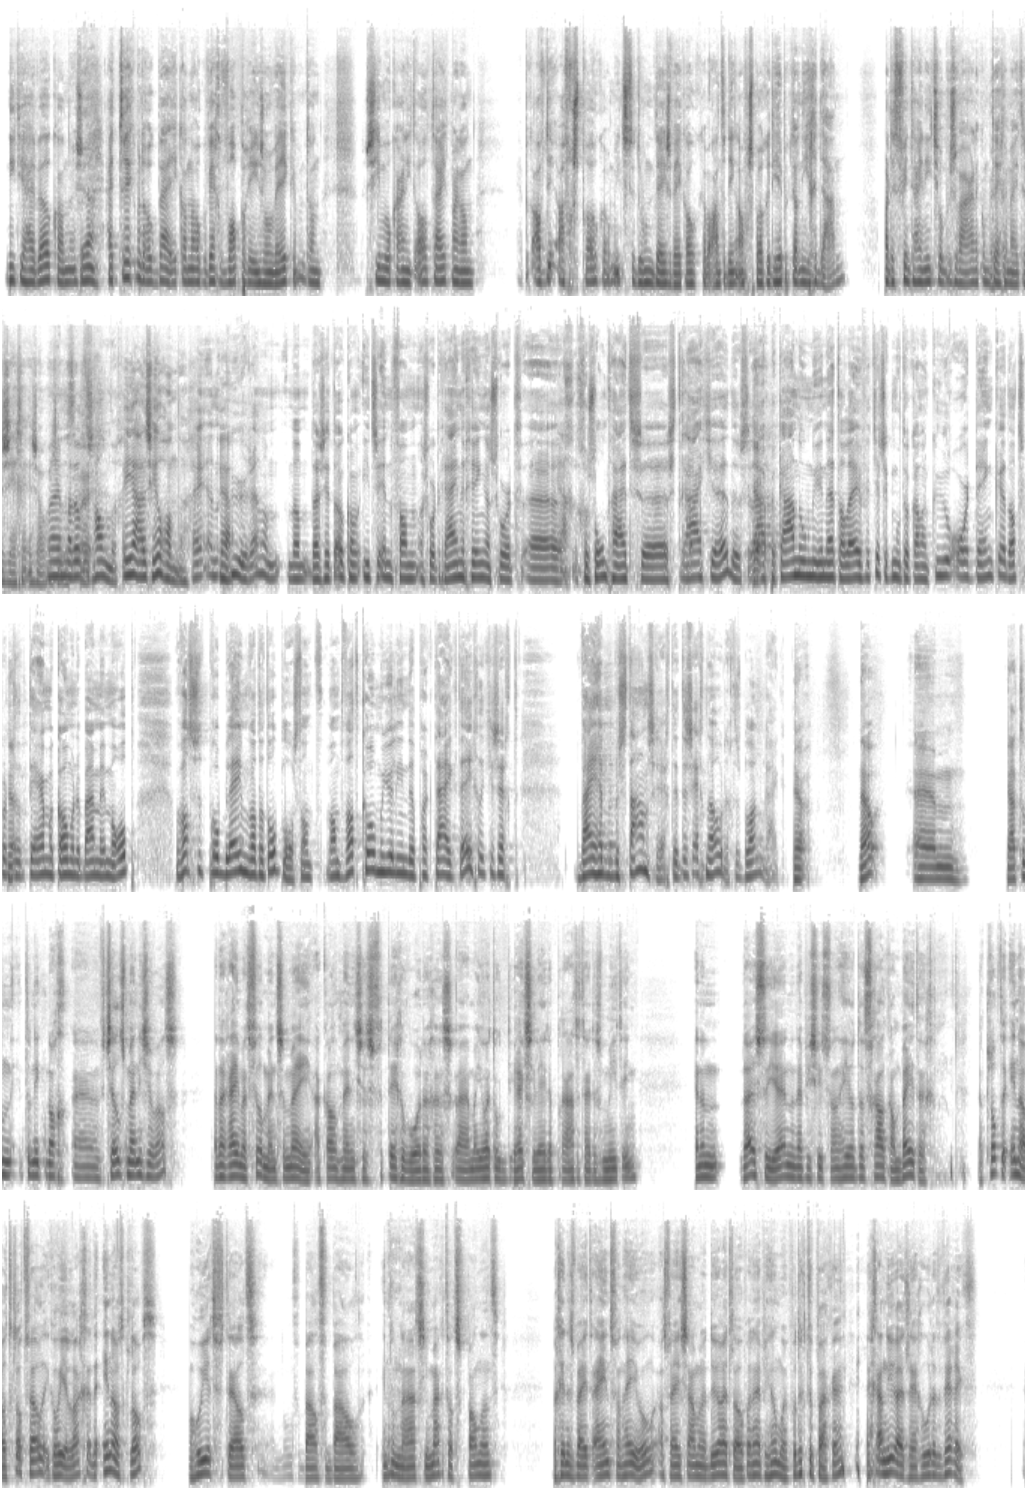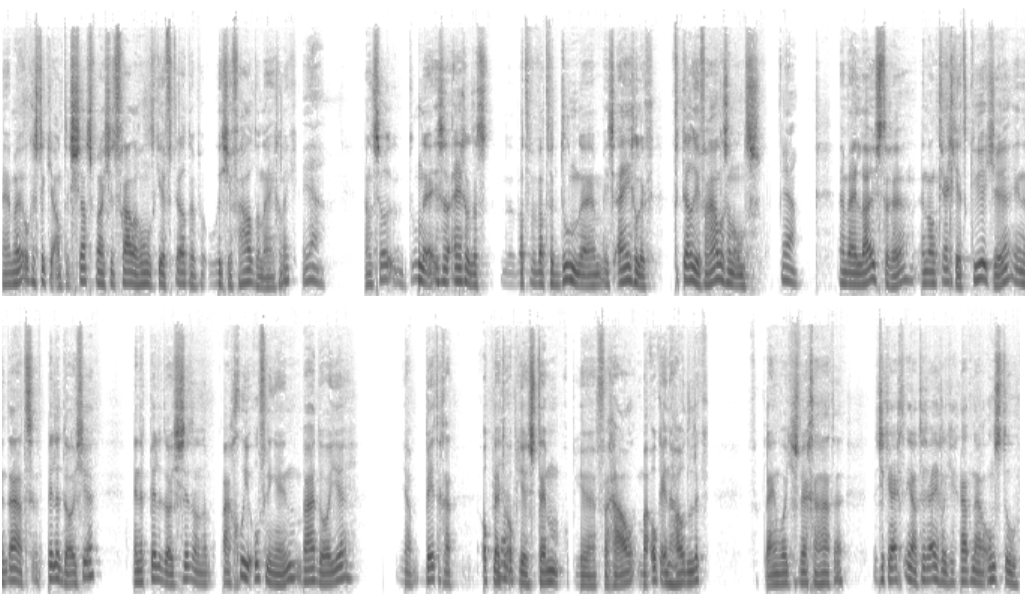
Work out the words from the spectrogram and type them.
niet die hij wel kan. Dus Ja. hij trekt me er ook bij. Ik kan ook wegwapperen in zo'n week. En Dan zien we elkaar niet altijd. Maar dan heb ik af, afgesproken om iets te doen. Deze week ook. Ik heb een aantal dingen afgesproken. Die heb ik dan niet gedaan. Maar dat vindt hij niet zo bezwaarlijk om tegen mij te zeggen en zo. Nee, maar dat is handig. Ja, dat is heel handig. Hey, een Ja. kuur, hè? Dan, dan, daar zit ook al iets in van een soort reiniging, een soort eh, gezondheidsstraatje. dus Ja. APK noemde je net al eventjes. Ik moet ook aan een kuuroord denken. Dat soort Ja. termen komen erbij met me op. Wat is het probleem wat het oplost? Want, want wat komen jullie in de praktijk tegen dat je zegt... wij hebben bestaansrecht. Dit is echt nodig. Het is belangrijk. Ja. Nou, ehm, ja, toen, toen ik nog eh sales manager was, en dan rij je met veel mensen mee. Accountmanagers, vertegenwoordigers, eh, maar je hoort ook directieleden praten tijdens een meeting. En dan luister je en dan heb je zoiets van, joh, dat verhaal kan beter. Dan klopt de inhoud, klopt wel, ik hoor je lachen. De inhoud klopt, maar hoe je het vertelt, non-verbaal, verbaal, intonatie, maakt het wat spannend. Begin eens bij het eind van, hey joh, als wij samen de deur uitlopen, dan heb je heel mooi product te pakken. Ik ga nu uitleggen hoe dat werkt. Eh, maar ook een stukje enthousiasme als je het verhaal al honderd keer verteld hebt. Hoe is je verhaal dan eigenlijk? Ja, En zo doen eh, is er eigenlijk dat wat we, wat we doen eh, is eigenlijk vertel je verhaal eens aan ons. ja, En wij luisteren. En dan krijg je het kuurtje, inderdaad, het pillendoosje. En het pillendoosje zit dan een paar goede oefeningen in. Waardoor je ja, beter gaat opletten Ja. op je stem, op je verhaal. Maar ook inhoudelijk. Verkleinwoordjes weggehaten. Dus je krijgt, ja, het is eigenlijk, je gaat naar ons toe.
